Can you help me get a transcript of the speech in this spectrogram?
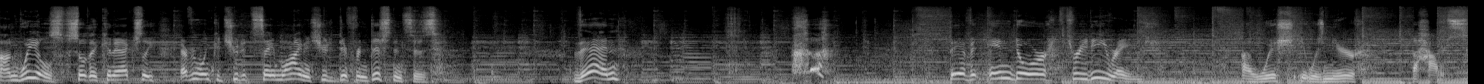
on wheels so they can actually, everyone can shoot at the same line and shoot at different distances. Then, they have an indoor 3D range. I wish it was near the house.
